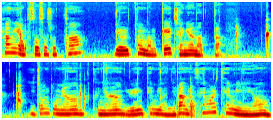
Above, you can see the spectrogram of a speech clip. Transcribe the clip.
향이 없어서 좋다, 열통 넘게 쟁여놨다. 이 정도면 그냥 유행템이 아니라 생활템이에요.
